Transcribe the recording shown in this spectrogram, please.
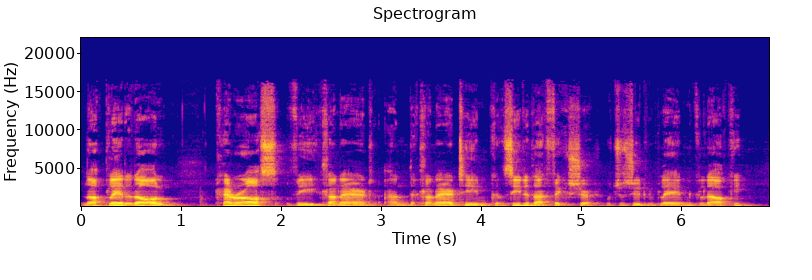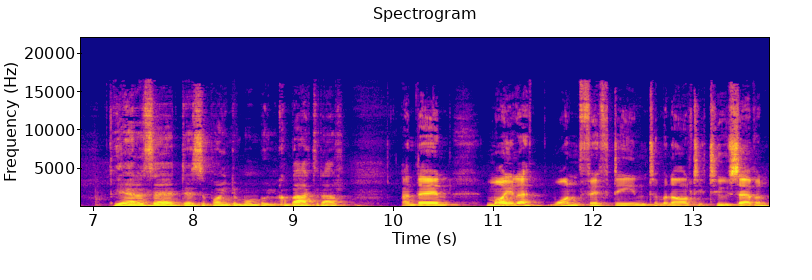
not played at all. Carnaross v Clonard, and the Clonard team conceded that fixture, which was due to be played in Kildalkey. Yeah, that's a disappointing one, but we'll come back to that. And then Moyle 115 to Moynalty 2 7.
